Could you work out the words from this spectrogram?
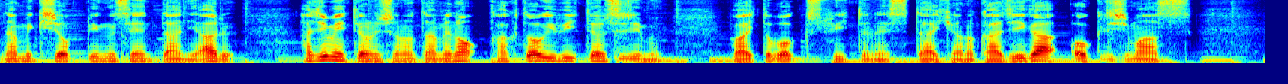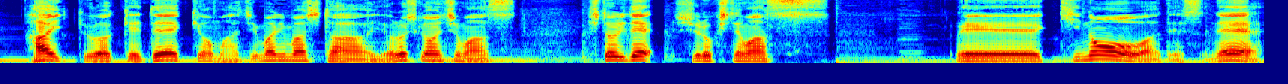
並木ショッピングセンターにある初めての人のための格闘技フィットネスジムファイトボックスフィットネス代表のカジがお送りします。はいというわけで今日も始まりました。よろしくお願いします。一人で収録してます。えー、昨日はですね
